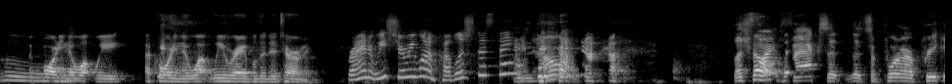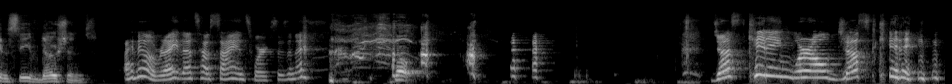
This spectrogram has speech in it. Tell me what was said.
Oh. According to what we according to what we were able to determine. Brian, are we sure we want to publish this thing? No. Let's So- find facts that, that support our preconceived notions. I know, right? That's how science works, isn't it? So just kidding, world. Just kidding.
